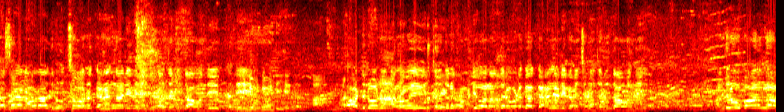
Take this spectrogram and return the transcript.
దసరా నవరాత్రి ఉత్సవాలు ఘనంగా నిర్వహించడం జరుగుతూ ఉంది. ప్రతి వార్డులోనూ నలభై జ్యోతుల కమిటీ వాళ్ళందరూ కూడా ఘనంగా నిర్వహించడం జరుగుతూ ఉంది. అందులో భాగంగా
